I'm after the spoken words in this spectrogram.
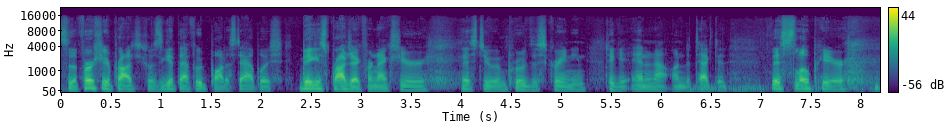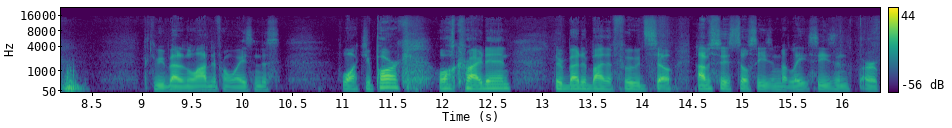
So the first year project was to get that food plot established. Biggest project for next year is to improve the screening to get in and out undetected. This slope here can be better in a lot of different ways and just watch you park, walk right in. They're bedded by the food. So obviously it's still season, but late season or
